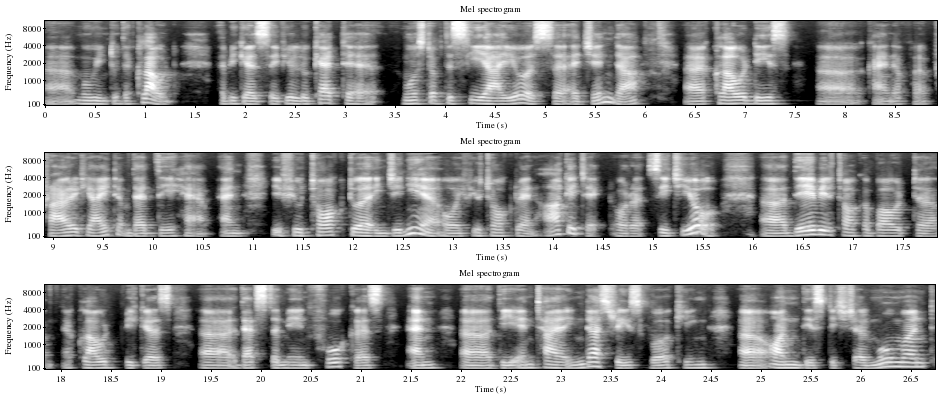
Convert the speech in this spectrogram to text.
uh, move into the cloud. Because if you look at uh, most of the CIO's uh, agenda, uh, cloud is uh, kind of a priority item that they have. And if you talk to an engineer or if you talk to an architect or a CTO, uh, they will talk about cloud because that's the main focus. And uh, the entire industry is working uh, on this digital movement,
